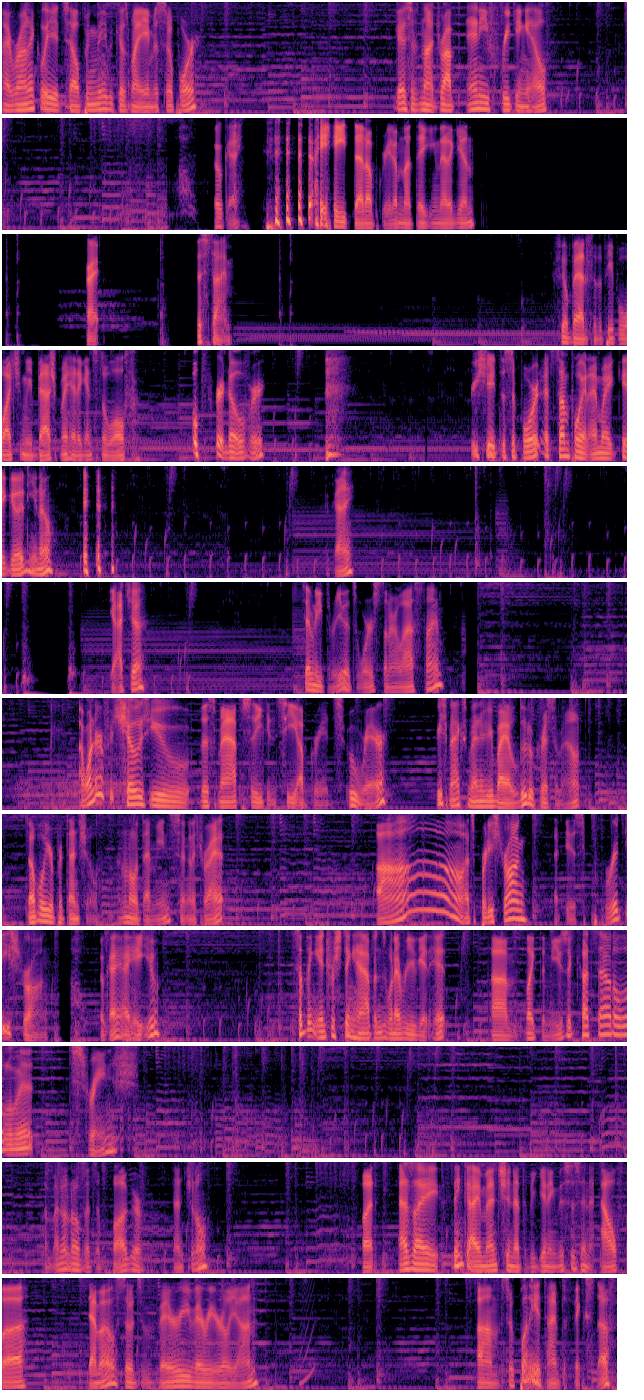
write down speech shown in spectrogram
Ironically, it's helping me because my aim is so poor. You guys have not dropped any freaking health. Okay. I hate that upgrade. I'm not taking that again. This time. I feel bad for the people watching me bash my head against the wall over and over. Appreciate the support. At some point, I might get good, you know? okay. Gotcha. 73, that's worse than our last time. I wonder if it shows you this map so you can see upgrades. Ooh, rare. Increase maximum energy by a ludicrous amount. Double your potential. I don't know what that means, so I'm going to try it. Oh, that's pretty strong. That is pretty strong. Okay, I hate you. Something interesting happens whenever you get hit. Um, like the music cuts out a little bit. Strange. I don't know if that's a bug or intentional. But as I think I mentioned at the beginning, this is an alpha demo, so it's very, very early on. Um, so plenty of time to fix stuff.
